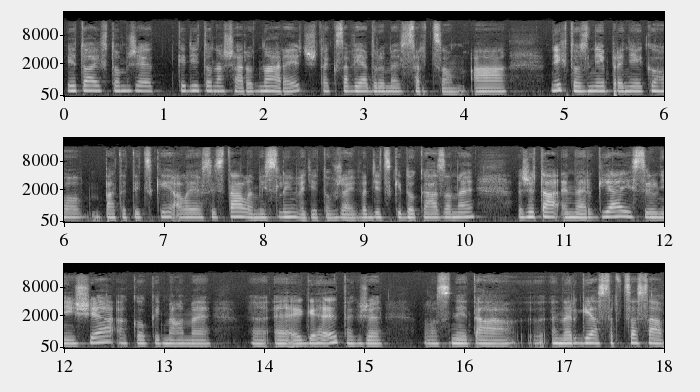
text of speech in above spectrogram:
je to aj v tom, že keď je to naša rodná reč, tak sa vyjadrujeme srdcom. A nech to znie pre niekoho pateticky, ale ja si stále myslím, veď je to už aj vedecky dokázané, že tá energia je silnejšia, ako keď máme EEG, e takže vlastne tá energia srdca sa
